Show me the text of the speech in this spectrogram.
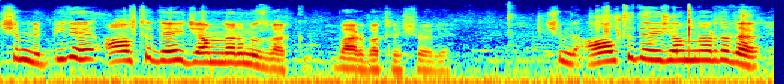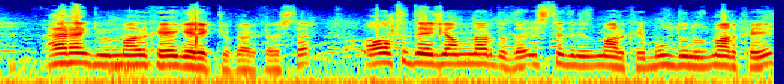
Şimdi bir de 6D camlarımız var. Var bakın şöyle. Şimdi 6D camlarda da herhangi bir markaya gerek yok arkadaşlar. 6D camlarda da istediğiniz markayı, bulduğunuz markayı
